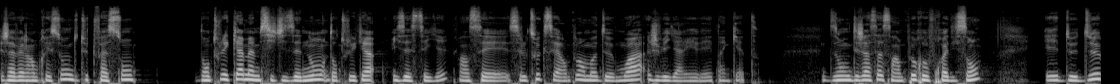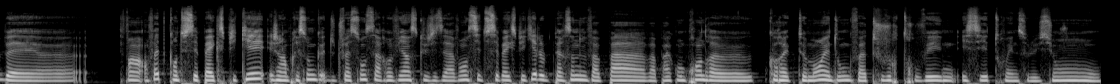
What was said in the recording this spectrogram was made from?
j'avais l'impression que de toute façon dans tous les cas, même si je disais non, dans tous les cas, ils essayaient. Enfin, c'est le truc, c'est un peu en mode moi, je vais y arriver, t'inquiète. Donc déjà ça, c'est un peu refroidissant. Et de deux, ben, euh, enfin, en fait, quand tu sais pas expliquer, j'ai l'impression que de toute façon, ça revient à ce que je disais avant. Si tu sais pas expliquer, l'autre personne ne va pas, va pas comprendre euh, correctement et donc va toujours trouver une, essayer de trouver une solution ou,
